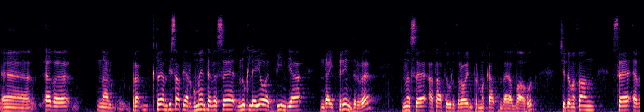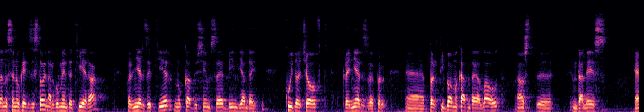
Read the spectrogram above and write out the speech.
edhe në, pra, këto janë disa prej argumenteve se nuk lejohet bindja ndaj prindërve nëse ata të urdhërojnë për mëkat ndaj Allahut, që domethanë se edhe nëse nuk ekzistojnë argumente tjera për njerëzit tjerë, nuk ka dyshim se bindja ndaj kujdo qoftë prej njerëzve për për të bë mëkat ndaj Allahut është ndalesë e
